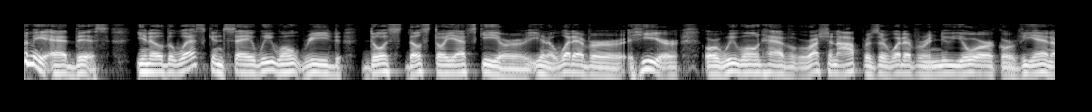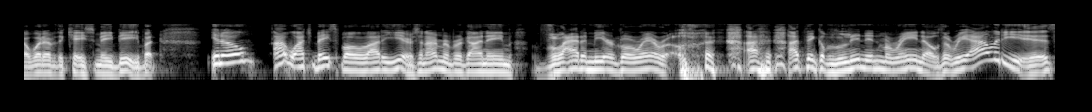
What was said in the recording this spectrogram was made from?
Let me add this. You know, the West can say we won't read Dostoevsky or, you know, whatever here, or we won't have Russian operas or whatever in New York or Vienna, whatever the case may be. But You know, I watched baseball a lot of years, and I remember a guy named Vladimir Guerrero. I, I, think of Lenin Moreno. The reality is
